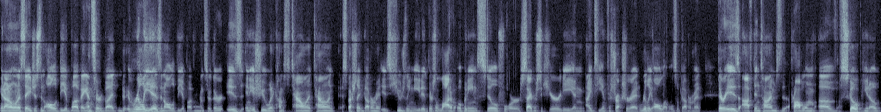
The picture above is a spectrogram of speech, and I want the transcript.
You know, I don't want to say just an all of the above answer, but it really is an all of the above answer. There is an issue when it comes to talent. Talent, especially in government, is hugely needed. There's a lot of openings still for cybersecurity and IT infrastructure at really all levels of government there is oftentimes the problem of scope. You know,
